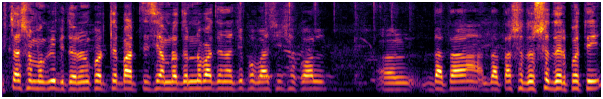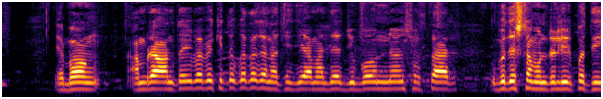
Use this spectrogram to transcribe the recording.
ইফতার সামগ্রী বিতরণ করতে পারতেছি। আমরা ধন্যবাদ জানাচ্ছি প্রবাসী সকল দাতা দাতা সদস্যদের প্রতি এবং আমরা আন্তরিকভাবে কৃতজ্ঞতা জানাচ্ছি যে আমাদের যুব উন্নয়ন সংস্থার উপদেষ্টা মণ্ডলীর প্রতি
